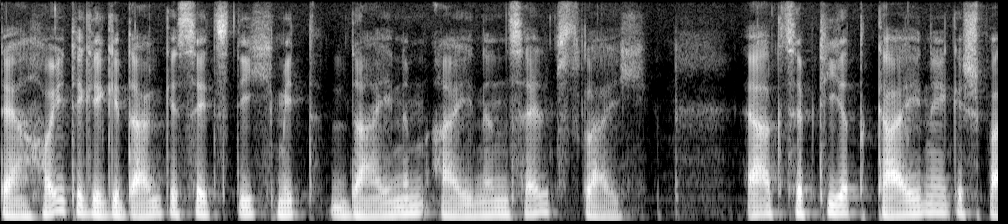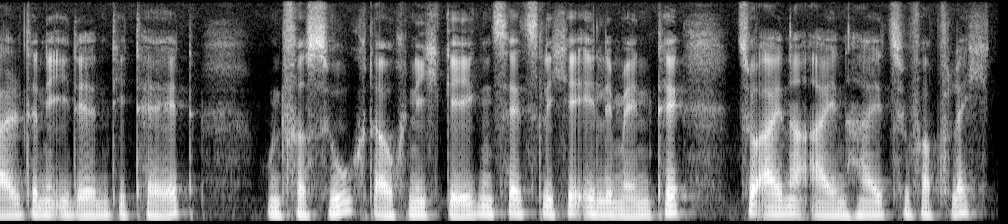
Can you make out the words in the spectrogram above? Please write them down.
Der heutige Gedanke setzt dich mit deinem einen Selbst gleich. Er akzeptiert keine gespaltene Identität und versucht auch nicht gegensätzliche Elemente zu einer Einheit zu, verflechten.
